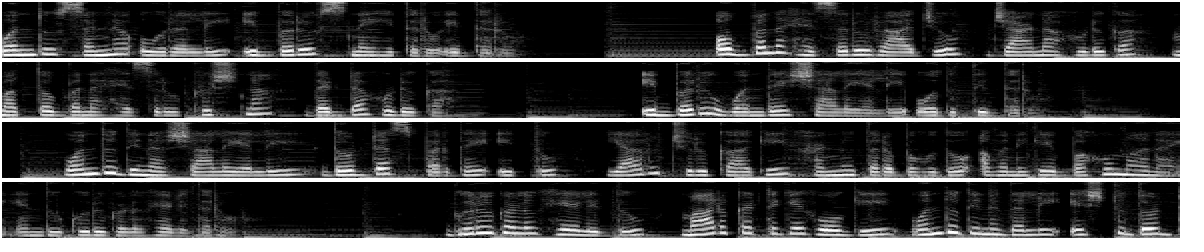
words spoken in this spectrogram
ಒಂದು ಸಣ್ಣ ಊರಲ್ಲಿ ಇಬ್ಬರು ಸ್ನೇಹಿತರು ಇದ್ದರು. ಒಬ್ಬನ ಹೆಸರು ರಾಜು, ಜಾಣ ಹುಡುಗ, ಮತ್ತೊಬ್ಬನ ಹೆಸರು ಕೃಷ್ಣ, ದಡ್ಡ ಹುಡುಗ. ಇಬ್ಬರು ಒಂದೇ ಶಾಲೆಯಲ್ಲಿ ಓದುತ್ತಿದ್ದರು. ಒಂದು ದಿನ ಶಾಲೆಯಲ್ಲಿ ದೊಡ್ಡ ಸ್ಪರ್ಧೆ ಇತ್ತು. ಯಾರು ಚುರುಕಾಗಿ ಹಣ್ಣು ತರಬಹುದೋ ಅವನಿಗೆ ಬಹುಮಾನ ಎಂದು ಗುರುಗಳು ಹೇಳಿದರು. ಗುರುಗಳು ಹೇಳಿದ್ದು, ಮಾರುಕಟ್ಟೆಗೆ ಹೋಗಿ ಒಂದು ದಿನದಲ್ಲಿ ಎಷ್ಟು ದೊಡ್ಡ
